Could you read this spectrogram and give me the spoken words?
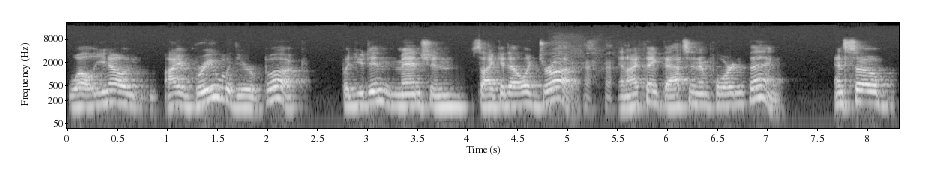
well you know i agree with your book but you didn't mention psychedelic drugs. and I think that's an important thing. And so,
